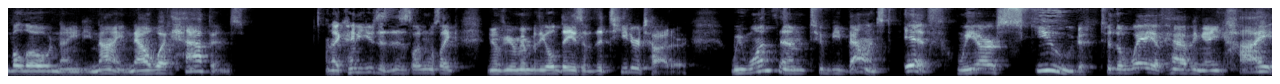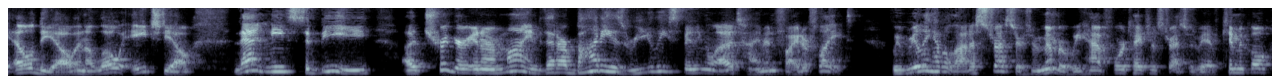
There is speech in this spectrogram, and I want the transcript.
below 99. Now, what happens? And I kind of use this, this is almost like, you know, if you remember the old days of the teeter totter, we want them to be balanced. If we are skewed to the way of having a high LDL and a low HDL, that needs to be a trigger in our mind that our body is really spending a lot of time in fight or flight. We really have a lot of stressors. Remember, we have four types of stressors we have chemical,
